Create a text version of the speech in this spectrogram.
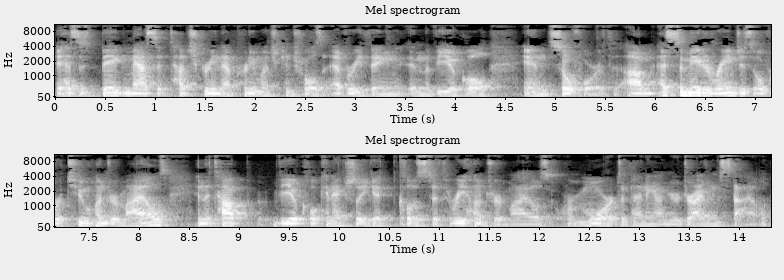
It has this big massive touchscreen that pretty much controls everything in the vehicle and so forth. Um, estimated range is over 200 miles and the top vehicle can actually get close to 300 miles or more depending on your driving style.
